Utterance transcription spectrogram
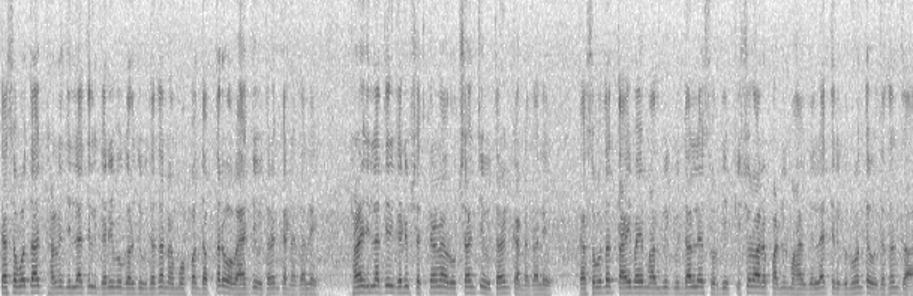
त्यासोबतच ठाणे जिल्ह्यातील गरीब व गरजू विद्यार्थ्यांना मोफत दप्तर व वह्यांचे वितरण करण्यात आले. ठाणे जिल्ह्यातील गरीब शेतकऱ्यांना वृक्षांचे वितरण करण्यात आले. त्यासोबतच ताईबाई माध्यमिक विद्यालय स्वर्गीय किशोरवार पाटील महाविद्यालयातील गुणवंत विद्यार्थ्यांचा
